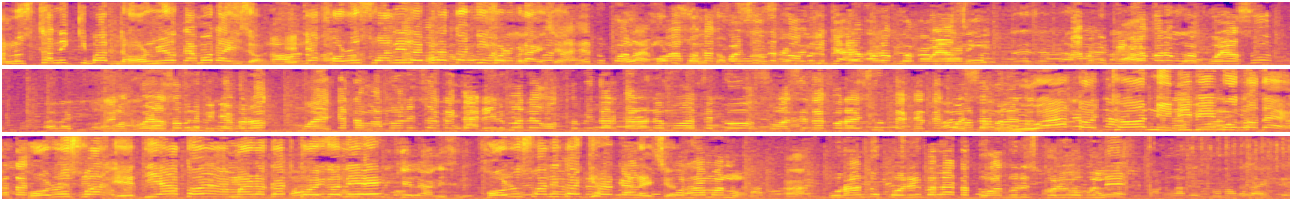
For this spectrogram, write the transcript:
আনুষ্ঠানিক কিবা ধৰ্মীয় কামত আহিছ? এতিয়া সৰু ছোৱালী লৈ পেলাই তই কি কৰিবলৈ আহিছ? সেইটো কোৱা নাই। মই আপোনাক কৈছো যে আপুনি ভিডিঅ' কৰক মই কৈ আছো। আপুনি ভিডিঅ' কৰক মই কৈ আছো। মই কৈ আছো আপুনি ভিডিঅ' কৰক। মই একেটা মানুহ আনিছো এটা গাড়ীৰ মানে অসুবিধাৰ কাৰণে মই যিটো চোৱা চিতা কৰাইছো তেখেতে কৈছে বোলে ভুৱা তথ্য নিদিবি মুঠতে। সৰু ছোৱালী এতিয়া তই আমাৰ আগত কৈ গলি সৰু ছোৱালী তই কিহৰ কাৰণে আহিছ? পঢ়া মানুহ। কোৰাণটো পঢ়ি পেলাই এটা দৰিচ কৰিব বুলি বাংলাদেশ বনাবলৈ আহিছে।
